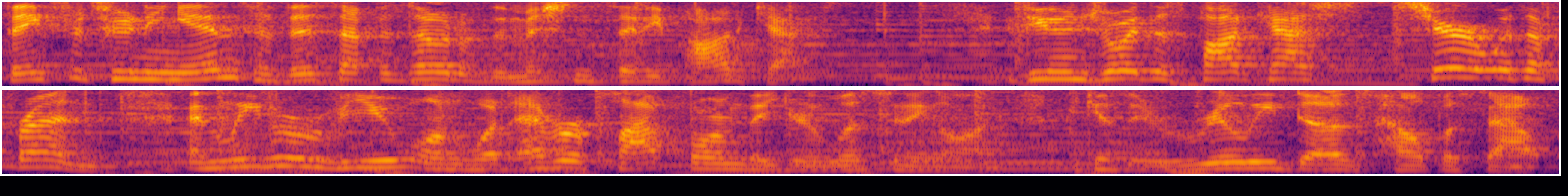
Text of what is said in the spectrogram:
Thanks for tuning in to this episode of the Mission City Podcast. If you enjoyed this podcast, share it with a friend and leave a review on whatever platform that you're listening on because it really does help us out.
